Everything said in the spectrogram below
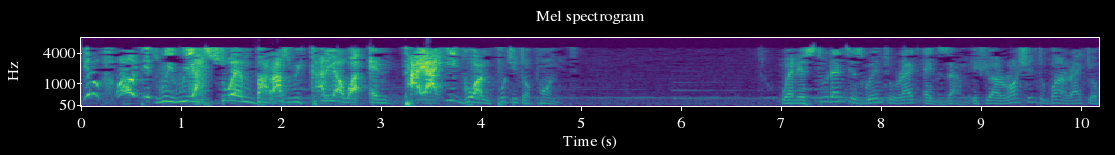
you know, all this, we, we are so embarrassed, we carry our entire ego and put it upon it. When a student is going to write exam, if you are rushing to go and write your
